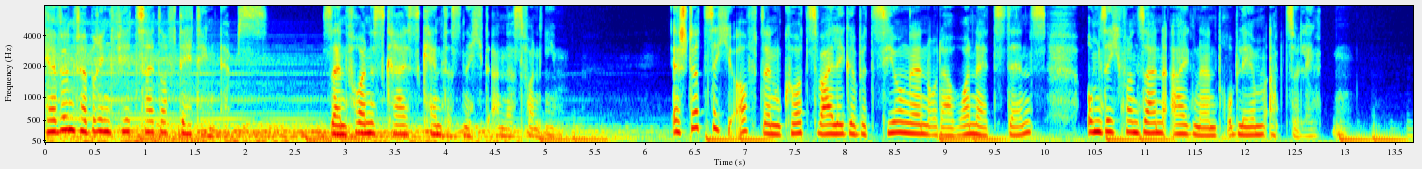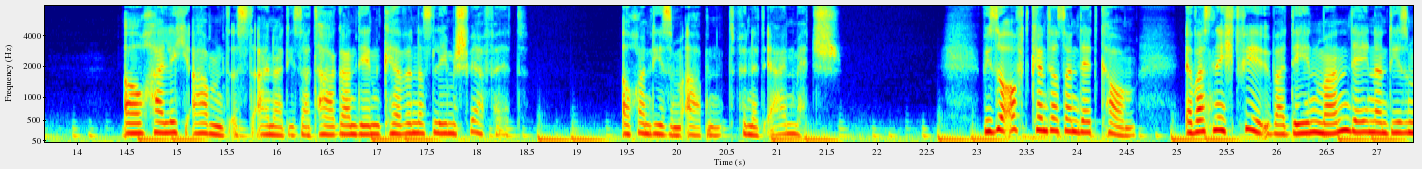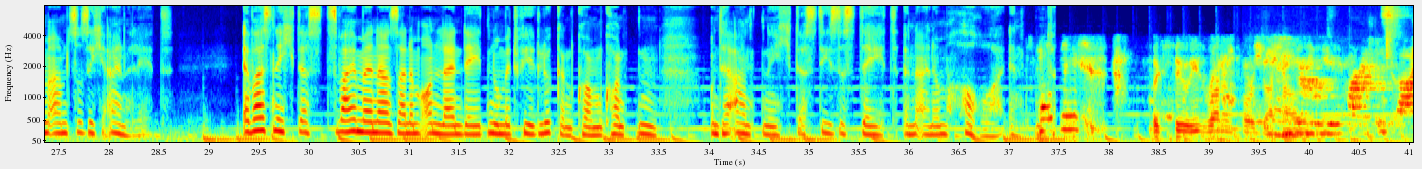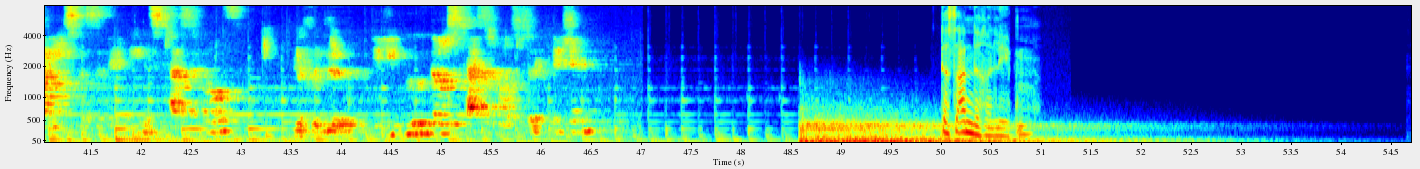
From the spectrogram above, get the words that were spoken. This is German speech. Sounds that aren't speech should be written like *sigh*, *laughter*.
Kevin verbringt viel Zeit auf Dating-Apps. Sein Freundeskreis kennt es nicht anders von ihm. Er stürzt sich oft in kurzweilige Beziehungen oder One-Night-Stands, um sich von seinen eigenen Problemen abzulenken. Auch Heiligabend ist einer dieser Tage, an denen Kevin das Leben schwerfällt. Auch an diesem Abend findet er ein Match. Wie so oft kennt er sein Date kaum. Er weiß nicht viel über den Mann, der ihn an diesem Abend zu sich einlädt. Er weiß nicht, dass zwei Männer seinem Online-Date nur mit viel Glück entkommen konnten. Und er ahnt nicht, dass dieses Date in einem Horror endet. Six two, he's running towards the And house. you remove part of his body, specifically his testicles. Yes, I did. Did you move those testicles to the kitchen? Das andere Leben.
